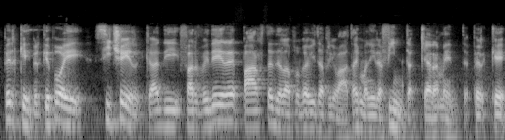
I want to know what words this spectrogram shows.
Perché? Perché poi si cerca di far vedere parte della propria vita privata in maniera finta, chiaramente, perché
